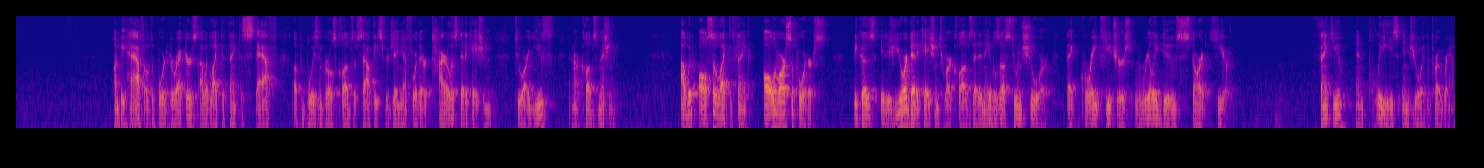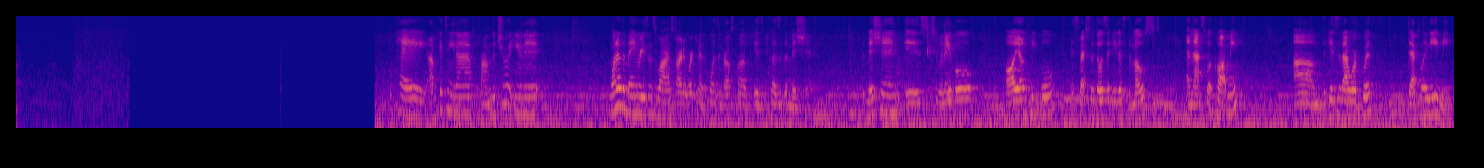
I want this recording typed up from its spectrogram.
On behalf of the Board of Directors, I would like to thank the staff of the Boys and Girls Clubs of Southeast Virginia for their tireless dedication to our youth and our club's mission. I would also like to thank all of our supporters because it is your dedication to our clubs that enables us to ensure that great futures really do start here. Thank you, and please enjoy the program. I'm Katina from the Truett Unit. One of the main reasons why I started working at the Boys and Girls Club is because of the mission. The mission is to enable all young people, especially those that need us the most, and that's what caught me. Um, the kids that I work with definitely need me.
